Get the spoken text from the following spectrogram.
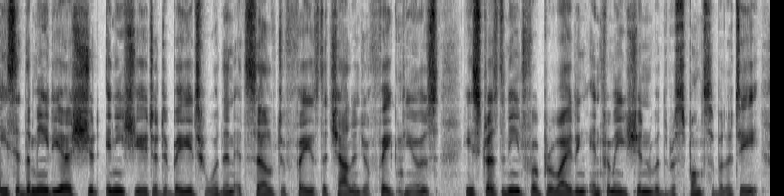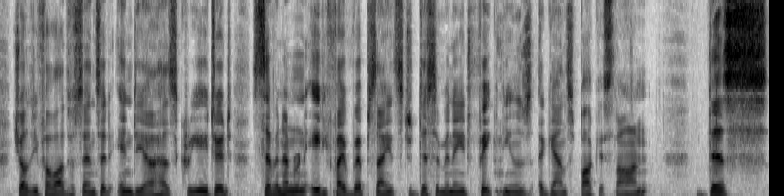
He said the media should initiate a debate within itself to face the challenge of fake news. He stressed the need for providing information with responsibility. Chaudhry Fawad Hussain said India has created 785 websites to disseminate fake news against Pakistan. This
